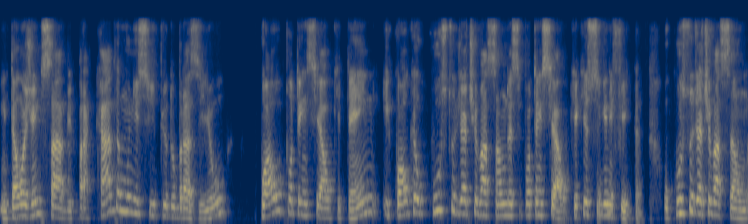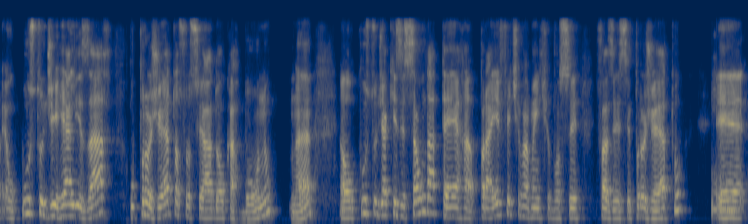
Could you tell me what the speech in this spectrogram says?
Então, a gente sabe para cada município do Brasil qual o potencial que tem e qual que é o custo de ativação desse potencial. O que, que isso significa? O custo de ativação é o custo de realizar o projeto associado ao carbono, né? É o custo de aquisição da terra para efetivamente você fazer esse projeto. Uhum. É,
